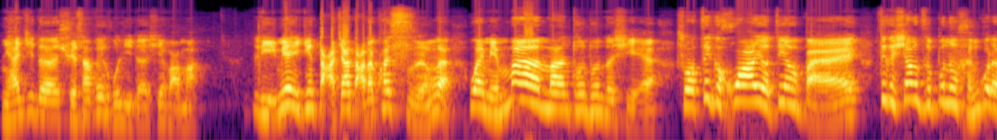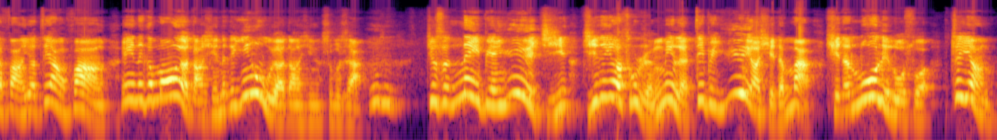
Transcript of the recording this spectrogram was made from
你还记得《雪山飞狐》里的写法吗？里面已经打架打得快死人了，外面慢慢吞吞的写，说这个花要这样摆，这个箱子不能横过来放，要这样放。哎，那个猫要当心，那个鹦鹉要当心，是不是啊？就是那边越急，急得要出人命了，这边越要写得慢，写得啰里啰嗦，这样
